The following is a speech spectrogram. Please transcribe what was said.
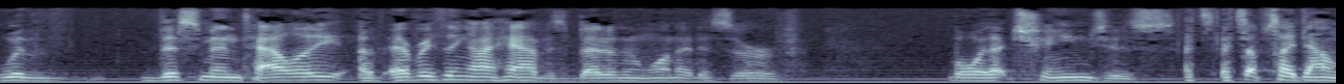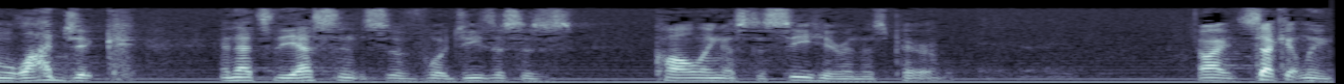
with this mentality of everything I have is better than what I deserve. Boy, that changes. That's, that's upside down logic. And that's the essence of what Jesus is calling us to see here in this parable. All right, secondly,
